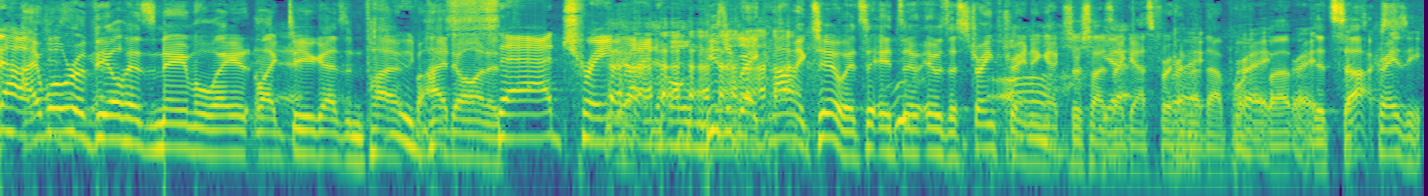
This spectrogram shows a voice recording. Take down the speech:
how I will reveal his name later, like to you guys in pipe. Dude, I don't want to. Sad train ride home. He's a great comic too. It's it's a, it was a strength training exercise, I guess, for him right, at that point. right, but right. it That's sucks. crazy.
